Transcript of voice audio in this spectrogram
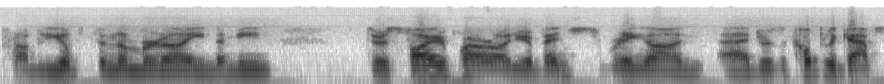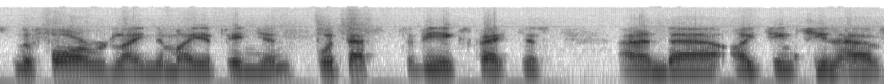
probably up to number nine. I mean, there's firepower on your bench to bring on. Uh, there's a couple of gaps in the forward line, in my opinion, but that's to be expected. And uh, I think you'll have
